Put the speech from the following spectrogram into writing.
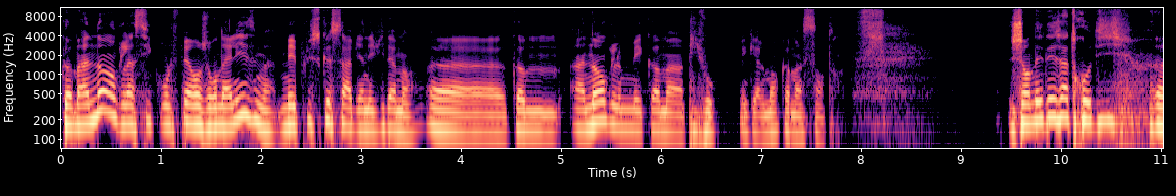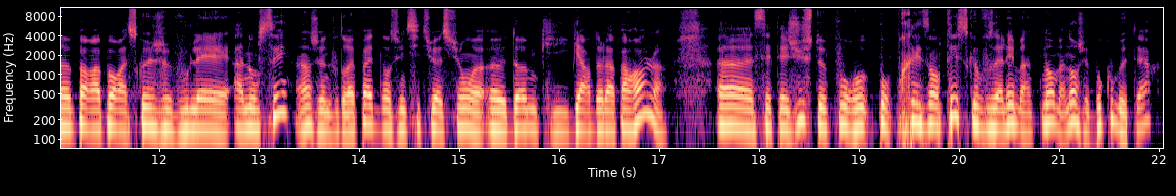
comme un angle, ainsi qu'on le fait en journalisme, mais plus que ça, bien évidemment, comme un angle, mais comme un pivot également comme un centre. J'en ai déjà trop dit euh, par rapport à ce que je voulais annoncer. Hein. je ne voudrais pas être dans une situation euh, euh, d'homme qui garde la parole. C'était juste pour, pour présenter ce que vous allez maintenant. Maintenant, je vais beaucoup me taire.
